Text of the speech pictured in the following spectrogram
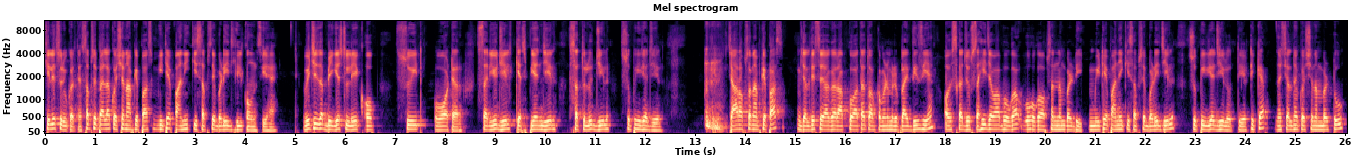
चलिए शुरू करते हैं। सबसे पहला क्वेश्चन आपके पास, मीठे पानी की सबसे बड़ी झील कौन सी है? Which is the biggest lake of sweet water Sarayu झील कैस्पियन झील सतलुज झील सुपीरिया झील। चार ऑप्शन है आपके पास। जल्दी से अगर आपको आता है तो आप कमेंट में रिप्लाई दीजिए और इसका जो सही जवाब होगा, वो होगा ऑप्शन नंबर डी। मीठे पानी की सबसे बड़ी झील, सुपीरियर झील होती है, ठीक है? नेक्स्ट चलते हैं question number two.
